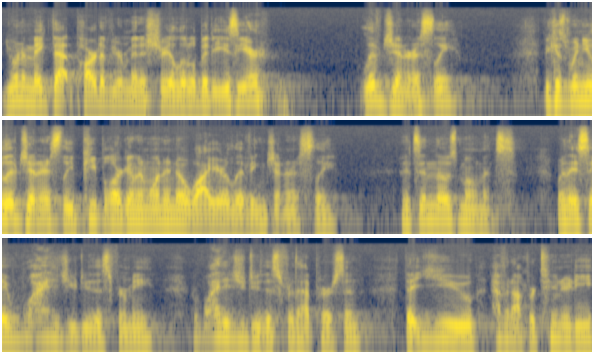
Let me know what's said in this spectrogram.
You want to make that part of your ministry a little bit easier? Live generously. Because when you live generously, people are going to want to know why you're living generously. And it's in those moments when they say, Why did you do this for me? Or why did you do this for that person? That you have an opportunity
